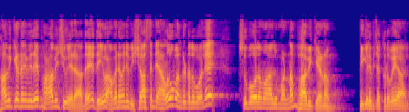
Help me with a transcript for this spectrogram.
ഭാവിക്കേണ്ടതിനെ ഭാവിച്ചു വരാതെ ദൈവം അവനവന് വിശ്വാസത്തിന്റെ അളവ് പങ്കിട്ടതുപോലെ സുബോധമാകും വണ്ണം ഭാവിക്കണം. എനിക്ക് ലഭിച്ച കൃപയാൽ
